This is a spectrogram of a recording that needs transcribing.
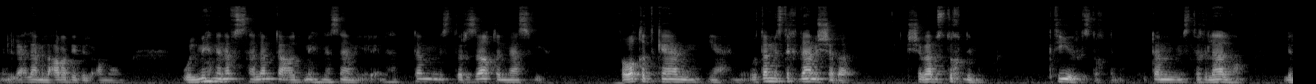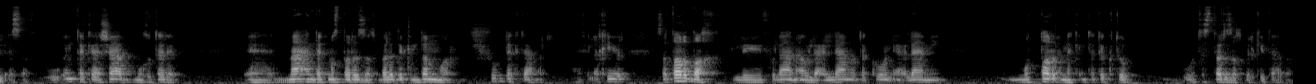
من الإعلام العربي بالعموم. والمهنة نفسها لم تعد مهنة سامية لأنها تم استرزاق الناس فيها. فوقت كان يعني وتم استخدام الشباب. الشباب استخدموا كثير استخدموا. وتم استغلالهم للأسف. وأنت كشاب مغترب آه، ما عندك مصدر رزق بلدك مدمر شو بدك تعمل؟ يعني في الأخير سترضخ لفلان أو لعلان وتكون إعلامي مضطر إنك أنت تكتب وتسترزق بالكتابة.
